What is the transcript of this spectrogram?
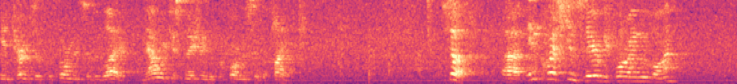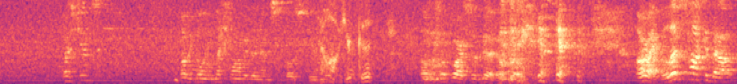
in terms of performance of the glider. Now we're just measuring the performance of the pilot. So, uh, any questions there before I move on? Questions? I'm probably going much longer than I'm supposed to. No, you're good. Oh, so far so good, okay. All right, well, let's talk about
